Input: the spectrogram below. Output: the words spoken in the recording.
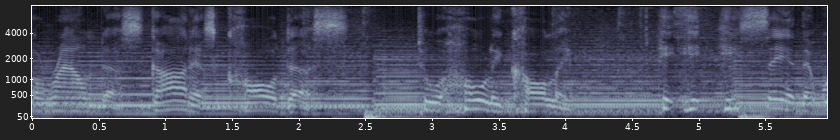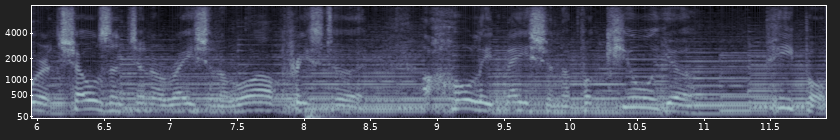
around us. God has called us to a holy calling. He, he, he said that we're a chosen generation, a royal priesthood, a holy nation, a peculiar people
